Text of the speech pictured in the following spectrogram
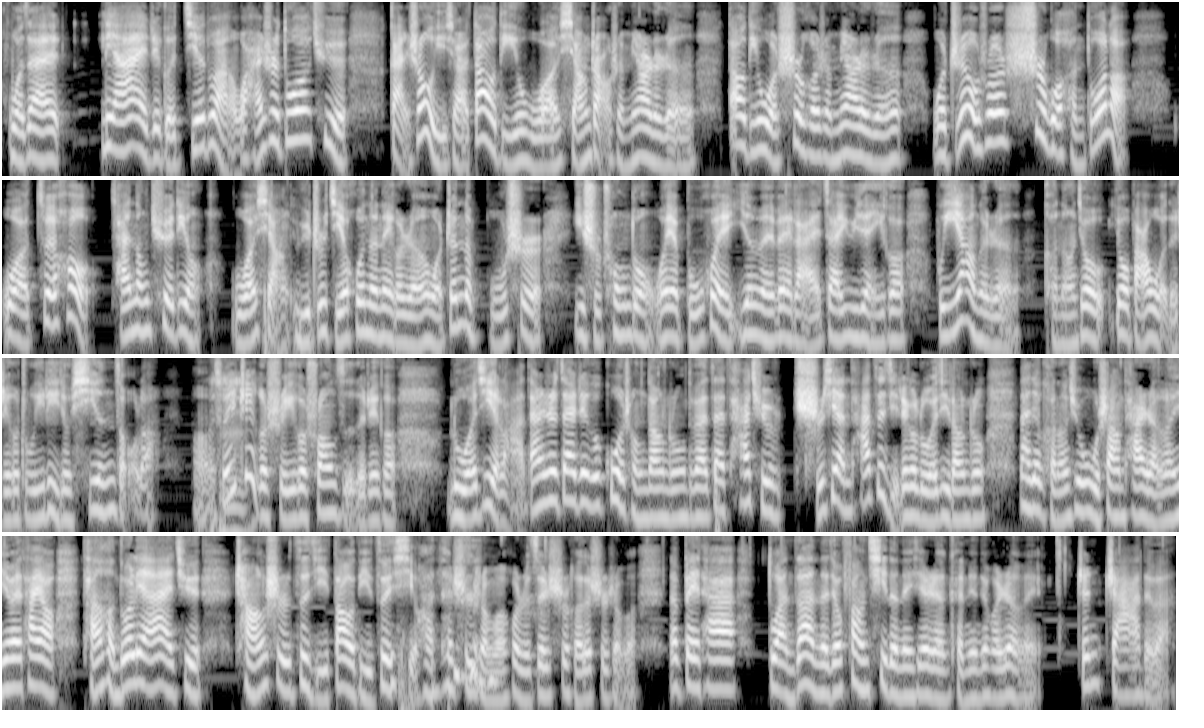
我在恋爱这个阶段，我还是多去。感受一下，到底我想找什么样的人？到底我适合什么样的人？我只有说试过很多了，我最后才能确定我想与之结婚的那个人。我真的不是一时冲动，我也不会因为未来再遇见一个不一样的人，可能就又把我的这个注意力就吸引走了。啊，所以这个是一个双子的这个。逻辑啦，但是在这个过程当中，对吧？在他去实现他自己这个逻辑当中，那就可能去误伤他人了，因为他要谈很多恋爱，去尝试自己到底最喜欢的是什么，或者最适合的是什么。那被他短暂的就放弃的那些人，肯定就会认为真渣，对吧？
